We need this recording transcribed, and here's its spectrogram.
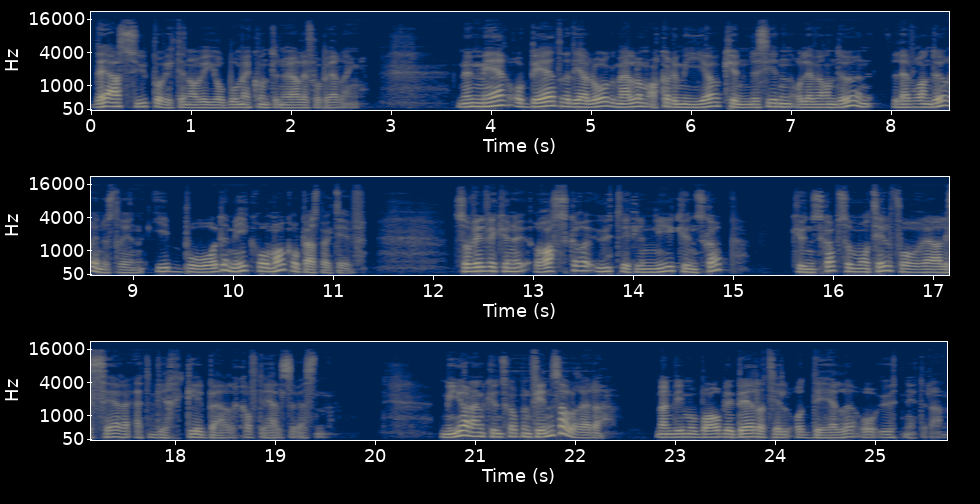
Det er superviktig når vi jobber med kontinuerlig forbedring. Med mer og bedre dialog mellom akademia, kundesiden og leverandør, leverandørindustrien i både mikro- og makroperspektiv, så vil vi kunne raskere utvikle ny kunnskap kunnskap som må til for å realisere et virkelig bærekraftig helsevesen. Mye av den kunnskapen finnes allerede, men vi må bare bli bedre til å dele og utnytte den.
